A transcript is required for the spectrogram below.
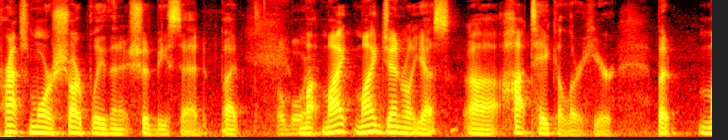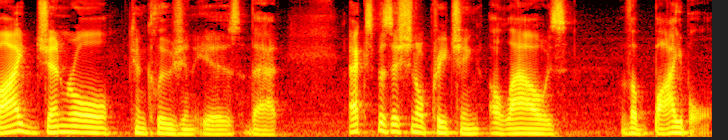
perhaps more sharply than it should be said. But oh my, my, my general yes, uh, hot take alert here. But my general conclusion is that expositional preaching allows the Bible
